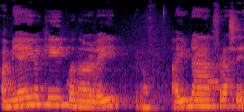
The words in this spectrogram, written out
A mí hay aquí, cuando lo leí, hay una frase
